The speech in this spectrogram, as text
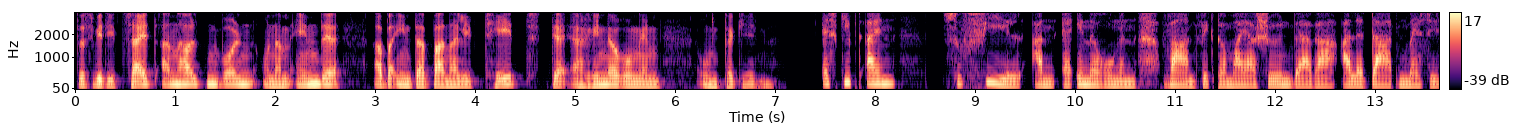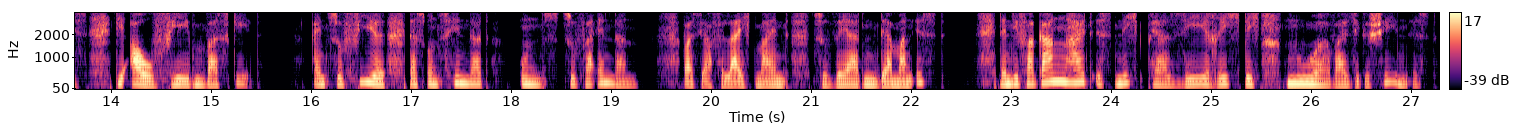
dass wir die Zeit anhalten wollen und am Ende aber in der Banalität der Erinnerungen untergehen. Es gibt ein zu viel an Erinnerungen, warnt Viktor Meyer Schönberger alle Datenmessis, die aufheben, was geht. Ein zu viel, das uns hindert, uns zu verändern, was ja vielleicht meint, zu werden, der man ist. Denn die Vergangenheit ist nicht per se richtig, nur weil sie geschehen ist.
